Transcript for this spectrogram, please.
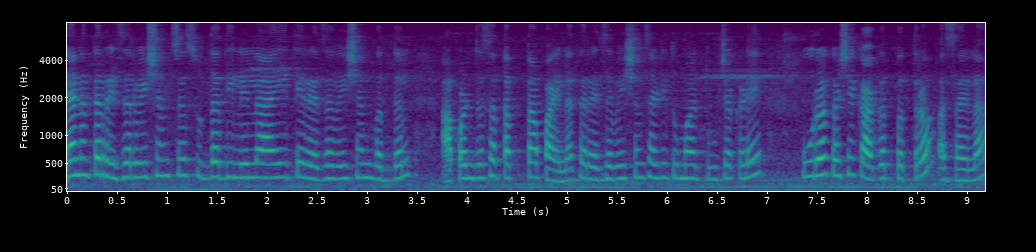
त्यानंतर रिझर्वेशनचं सुद्धा दिलेलं आहे. ते रिझर्वेशनबद्दल आपण जसा तक्ता पाहिला तर रिझर्वेशनसाठी तुम्हाला तुमच्याकडे पूरक असे कागदपत्र असायला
